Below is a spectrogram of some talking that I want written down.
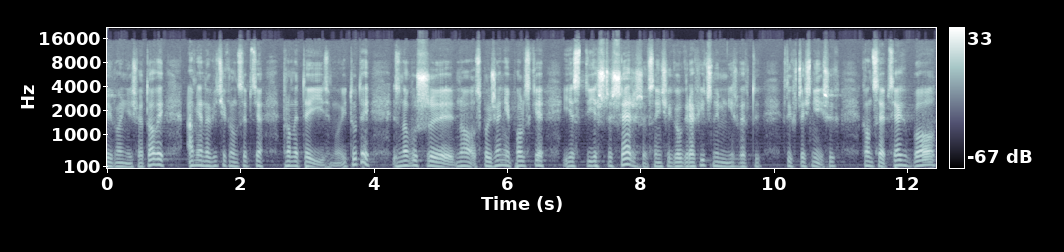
I wojnie światowej, a mianowicie koncepcja prometeizmu. I tutaj znowuż y, no, spojrzenie polskie jest jeszcze szersze w sensie geograficznym niż we w, ty, w tych wcześniejszych koncepcjach, bo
